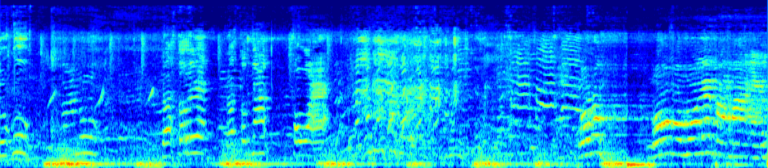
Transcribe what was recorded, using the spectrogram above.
bojoku anu dasarnya dasarnya cowek. Ngono Mau ngomongnya mamae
